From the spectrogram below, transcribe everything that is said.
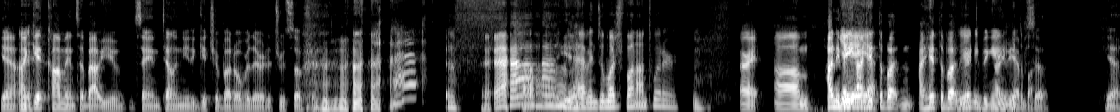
Yeah, I get comments about you saying, telling you to get your butt over there to Truth Social. Ah, I'm yeah. having too much fun on Twitter. All right. Um, Honeybee, Yeah, yeah, I hit the button. I hit the button We at the beginning of the hit the episode. Yeah.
